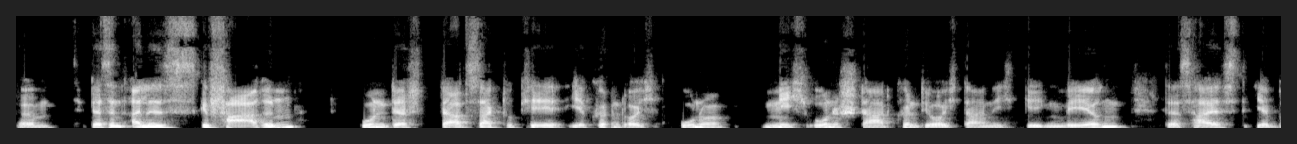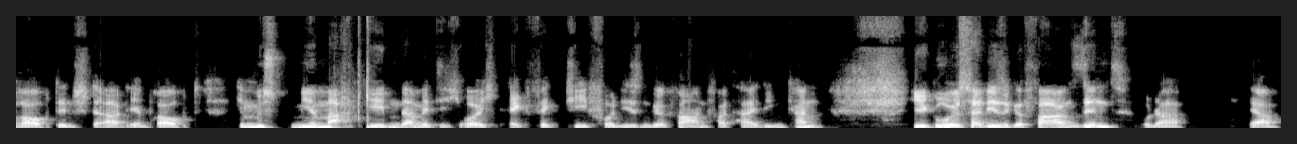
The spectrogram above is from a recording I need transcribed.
Ähm, das sind alles Gefahren. Und der Staat sagt, okay, ihr könnt euch ohne mich ohne Staat könnt ihr euch da nicht gegen wehren. Das heißt, ihr braucht den Staat, ihr braucht, ihr müsst mir Macht geben, damit ich euch effektiv vor diesen Gefahren verteidigen kann. Je größer diese Gefahren sind oder ja,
